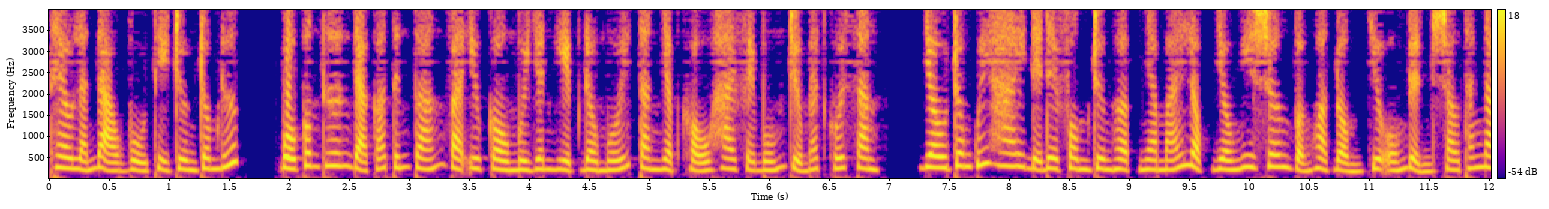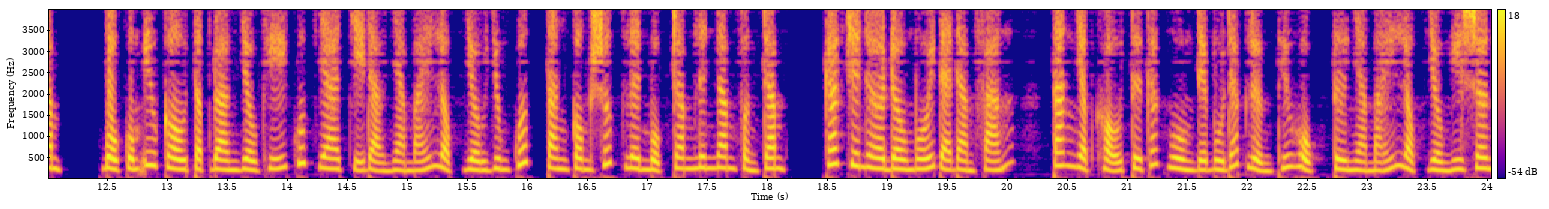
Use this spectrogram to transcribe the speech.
theo lãnh đạo vụ thị trường trong nước, Bộ Công Thương đã có tính toán và yêu cầu 10 doanh nghiệp đầu mối tăng nhập khẩu 2,4 triệu mét khối xăng dầu trong quý 2 để đề phòng trường hợp nhà máy lọc dầu Nghi Sơn vẫn hoạt động chưa ổn định sau tháng 5. Bộ cũng yêu cầu Tập đoàn Dầu khí Quốc gia chỉ đạo nhà máy lọc dầu Dung Quốc tăng công suất lên 105%. Các trainer đầu mối đã đàm phán, tăng nhập khẩu từ các nguồn để bù đắp lượng thiếu hụt từ nhà máy lọc dầu Nghi Sơn.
